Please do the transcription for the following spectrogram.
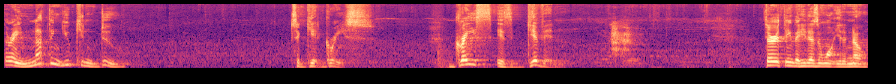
There ain't nothing you can do to get grace. Grace is given. Third thing that he doesn't want you to know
